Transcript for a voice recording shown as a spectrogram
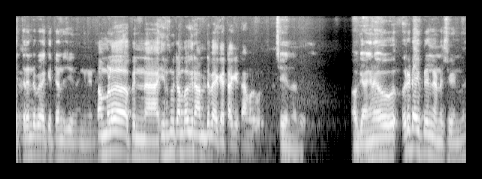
എത്രന്റെ പാക്കറ്റാണ് ചെയ്യുന്നത്? നമ്മൾ പിന്നെ ഇരുന്നൂറ്റമ്പത് ഗ്രാമിന്റെ പാക്കറ്റ് ആക്കിയിട്ടാണ് നമ്മൾ കൊടുക്കുന്നത്. ചെയ്യുന്നത്. ഓക്കെ അങ്ങനെ ഒരു ടൈപ്പിൽ തന്നെയാണ് ചെയ്യുന്നത്.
